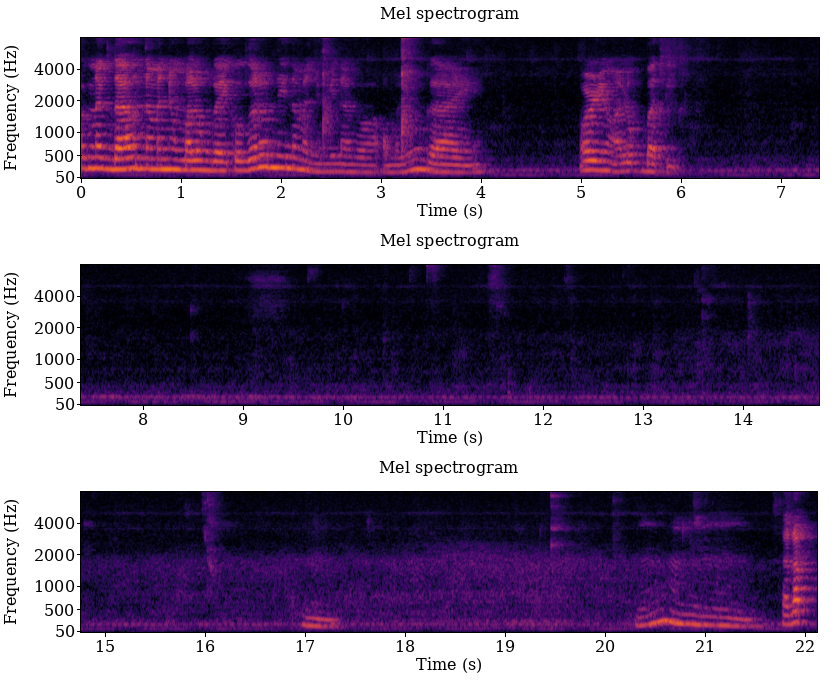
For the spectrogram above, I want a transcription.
Pag nagdahon naman yung malunggay ko, ganoon din naman yung ginagawa ko malunggay. Or yung alukbati. Mm. Mm. Sarap.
